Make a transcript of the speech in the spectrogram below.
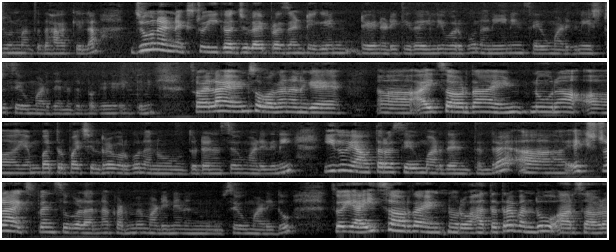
ಜೂನ್ ಮಂತದ ಹಾಕಿಲ್ಲ. ಜೂನ್ ಆ್ಯಂಡ್ ನೆಕ್ಸ್ಟು ಈಗ ಜುಲೈ ಪ್ರೆಸೆಂಟ್ ಈಗೇನು ಡೇ ನಡೀತಿದೆ? ಇಲ್ಲಿವರೆಗೂ ನಾನು ಏನೇನು ಸೇವ್ ಮಾಡಿದ್ದೀನಿ, ಎಷ್ಟು ಸೇವ್ ಮಾಡಿದೆ ಅನ್ನೋದ್ರ ಬಗ್ಗೆ ಹೇಳ್ತೀನಿ. ಸೊ ಎಲ್ಲ ಎಂಡ್ಸೋವಾಗ ನನಗೆ ಐದು ಸಾವಿರದ ಎಂಟುನೂರ ಎಂಬತ್ತು ರೂಪಾಯಿ ಚಿಲ್ಲರೆವರೆಗೂ ನಾನು ದುಡ್ಡನ್ನು ಸೇವ್ ಮಾಡಿದ್ದೀನಿ. ಇದು ಯಾವ ಥರ ಸೇವ್ ಮಾಡಿದೆ ಅಂತಂದರೆ ಎಕ್ಸ್ಟ್ರಾ ಎಕ್ಸ್ಪೆನ್ಸುಗಳನ್ನು ಕಡಿಮೆ ಮಾಡಿನೇ ನಾನು ಸೇವ್ ಮಾಡಿದ್ದು. ಸೊ ಈ ಐದು ಸಾವಿರದ ಎಂಟುನೂರು, ಹತ್ತತ್ರ ಬಂದು ಆರು ಸಾವಿರ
